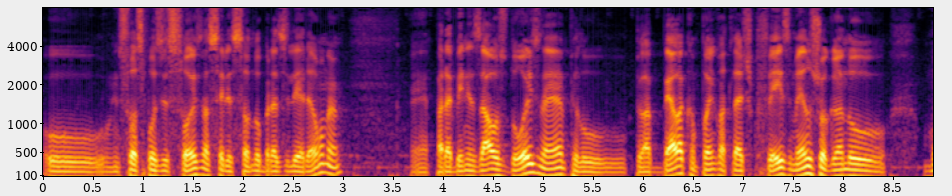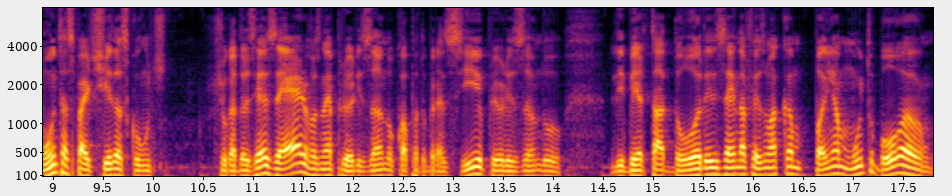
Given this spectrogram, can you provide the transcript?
o, em suas posições na seleção do Brasileirão, né? É, parabenizar os dois, né, pelo, pela bela campanha que o Atlético fez, mesmo jogando muitas partidas com jogadores reservas, né, priorizando Copa do Brasil, priorizando Libertadores, ainda fez uma campanha muito boa,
